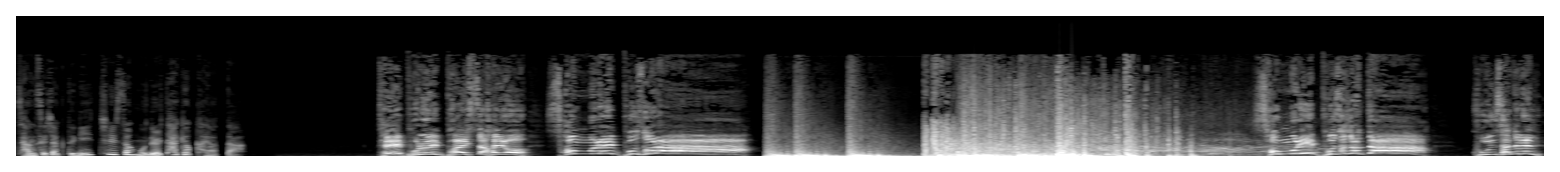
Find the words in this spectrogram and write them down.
장세작 등이 칠성문을 타격하였다. 대포를 발사하여 성문을 부숴라! 성문이 부서졌다! 군사들은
